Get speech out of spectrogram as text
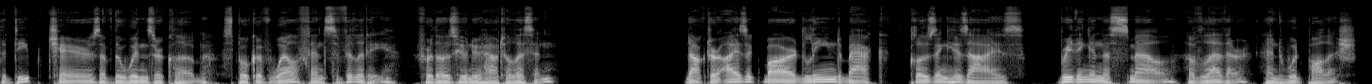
The deep chairs of the Windsor Club spoke of wealth and civility for those who knew how to listen. Dr. Isaac Bard leaned back, closing his eyes, breathing in the smell of leather and wood polish.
